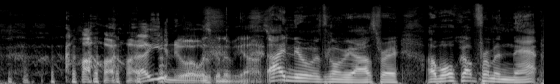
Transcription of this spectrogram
you knew it was going to be Osprey. I knew it was going to be Osprey. I woke up from a nap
